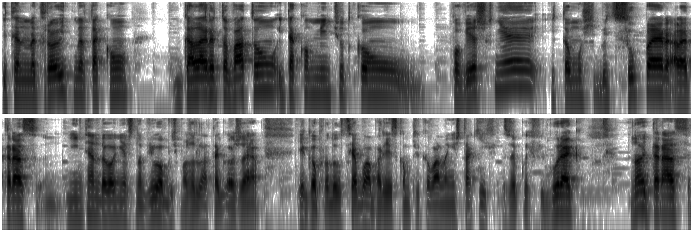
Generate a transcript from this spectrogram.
i ten Metroid miał taką galaretowatą i taką mięciutką powierzchnię i to musi być super, ale teraz Nintendo go nie wznowiło, być może dlatego, że jego produkcja była bardziej skomplikowana niż takich zwykłych figurek. No i teraz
